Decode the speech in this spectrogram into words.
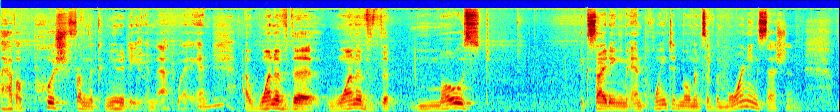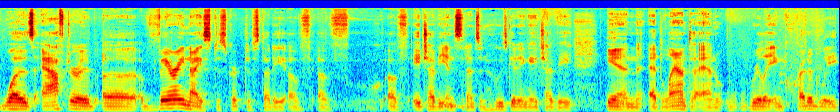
have a push from the community in that way. And mm-hmm. uh, one of the one of the most exciting and pointed moments of the morning session was after a, a, very nice descriptive study of, of of HIV incidence and who's getting HIV in Atlanta, and really incredibly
